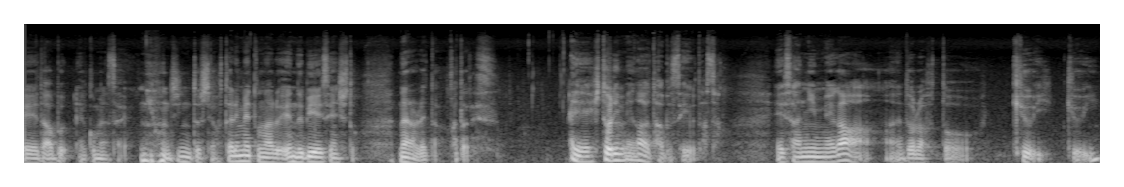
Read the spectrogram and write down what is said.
えーダブえーごめんなさい。日本人としては2人目となる NBA 選手となられた方です、えー1人目が田臥勇太さん、えー3人目がドラフト9位9位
